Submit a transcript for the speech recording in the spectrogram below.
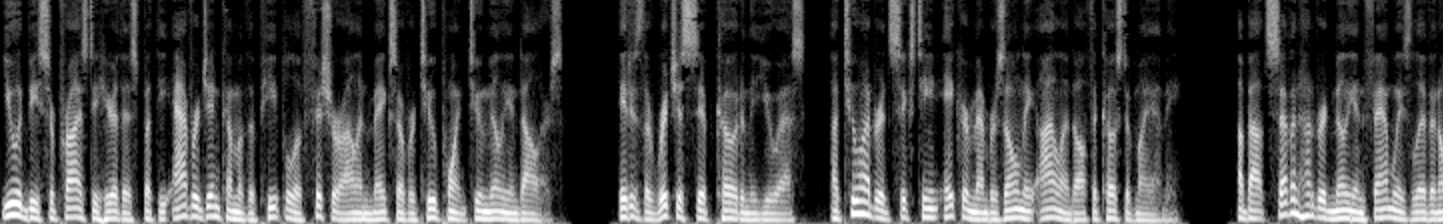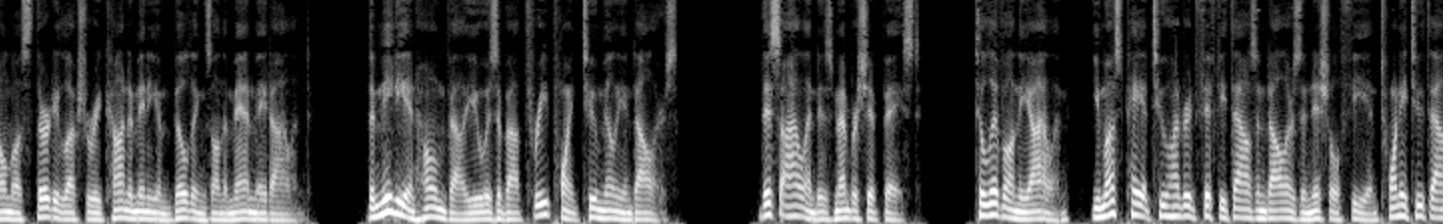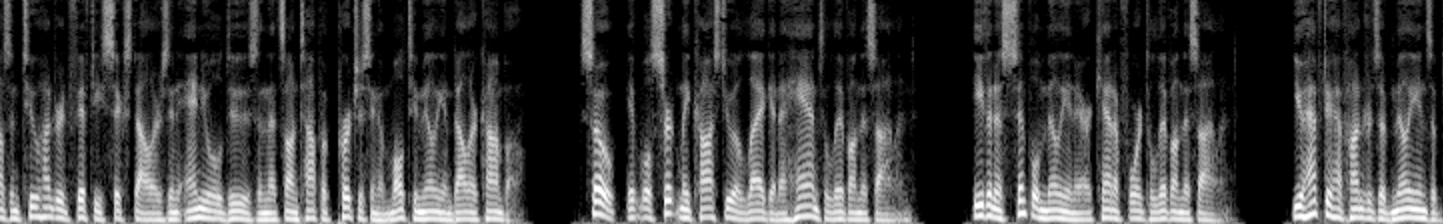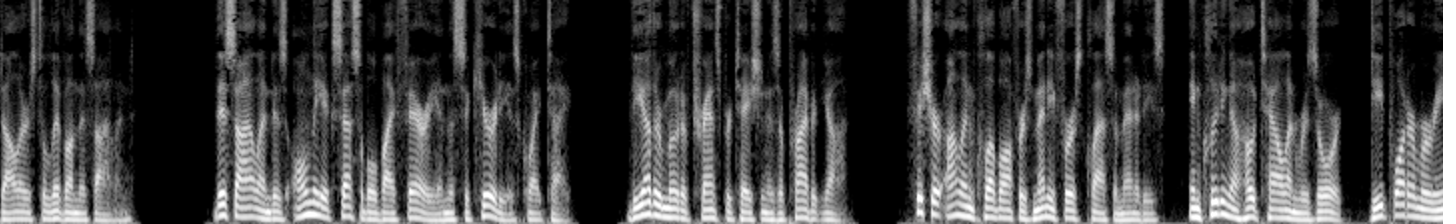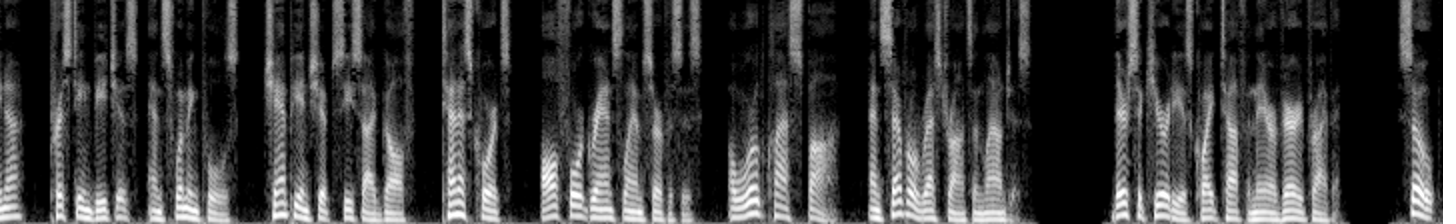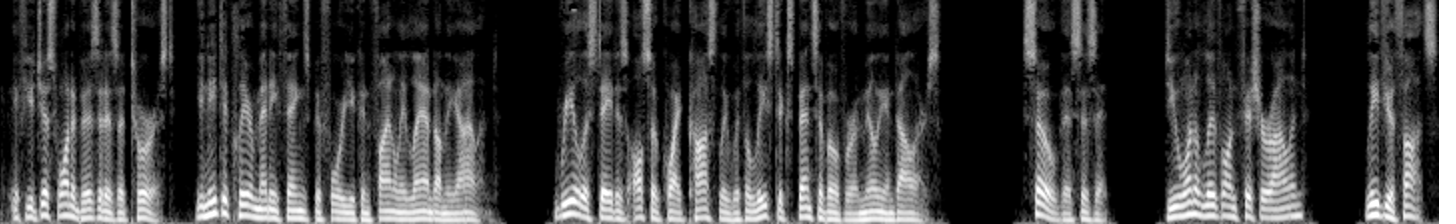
You would be surprised to hear this, but the average income of the people of Fisher Island makes over $2.2 million. It is the richest zip code in the U.S., a 216 acre members only island off the coast of Miami. About 700 million families live in almost 30 luxury condominium buildings on the man made island. The median home value is about $3.2 million. This island is membership based. To live on the island, you must pay a $250,000 initial fee and $22,256 in annual dues, and that's on top of purchasing a multi million dollar combo. So, it will certainly cost you a leg and a hand to live on this island. Even a simple millionaire can't afford to live on this island. You have to have hundreds of millions of dollars to live on this island. This island is only accessible by ferry and the security is quite tight. The other mode of transportation is a private yacht. Fisher Island Club offers many first class amenities, including a hotel and resort, deepwater marina, pristine beaches, and swimming pools, championship seaside golf, tennis courts, all four Grand Slam surfaces, a world class spa, and several restaurants and lounges. Their security is quite tough and they are very private. So, if you just want to visit as a tourist, you need to clear many things before you can finally land on the island. Real estate is also quite costly, with the least expensive over a million dollars. So, this is it. Do you want to live on Fisher Island? Leave your thoughts.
